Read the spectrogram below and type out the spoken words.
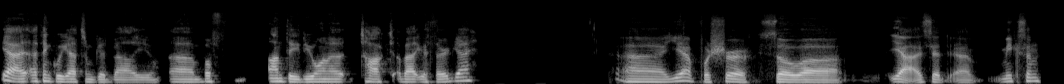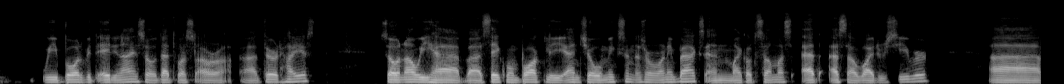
yeah, I think we got some good value. Um, bef- Antti, do you want to talk about your third guy? Uh, yeah, for sure. So uh, yeah, I said uh, Mixon. We bought with 89, so that was our uh, third highest. So now we have uh, Saquon Barkley and Joe Mixon as our running backs, and Michael Thomas at, as our wide receiver. Uh,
